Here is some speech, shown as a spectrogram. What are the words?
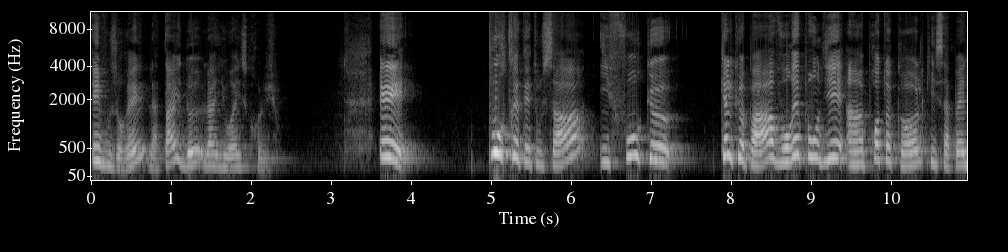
et vous aurez la taille de la UI Scroll View. Et pour traiter tout ça, il faut que quelque part vous répondiez à un protocole qui s'appelle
